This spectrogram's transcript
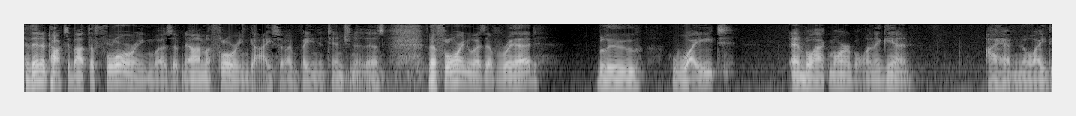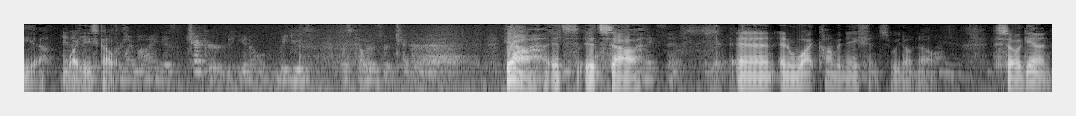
And then it talks about the flooring was of, now I'm a flooring guy, so I'm paying attention to this. The flooring was of red, blue, white, and black marble. And again, I have no idea And why the these colors. my mind is checkered. You know, we use those colors are checkered. Yeah, it's it's uh, and and what combinations we don't know. So again,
